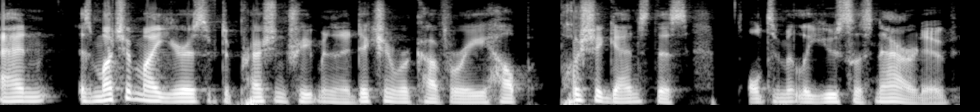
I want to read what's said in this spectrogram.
and as much of my years of depression treatment and addiction recovery help push against this ultimately useless narrative,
